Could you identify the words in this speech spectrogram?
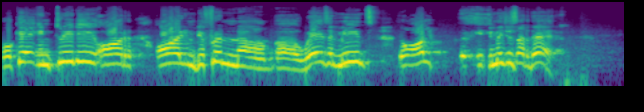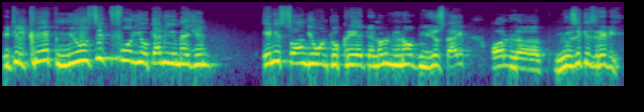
okay, in 3D or or in different uh, uh, ways and means, all images are there. It will create music for you. Can you imagine? Any song you want to create, and you know, you just type, all uh, music is ready,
